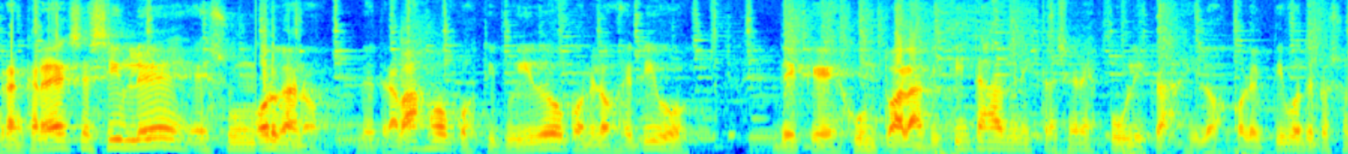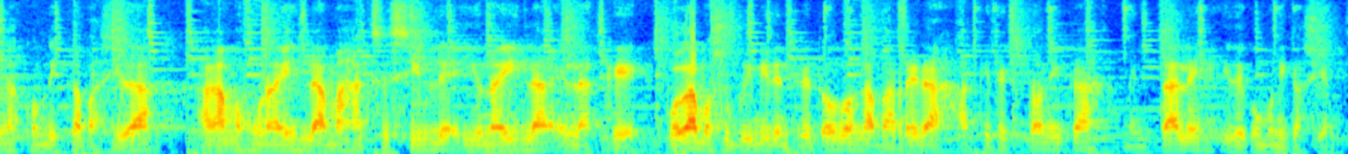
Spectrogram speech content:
Gran Canaria Accesible es un órgano de trabajo constituido con el objetivo de que junto a las distintas administraciones públicas y los colectivos de personas con discapacidad hagamos una isla más accesible y una isla en la que podamos suprimir entre todos las barreras arquitectónicas, mentales y de comunicación.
